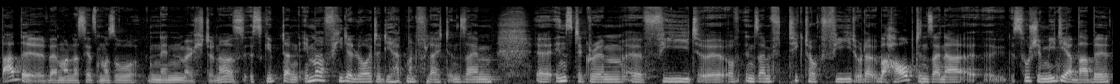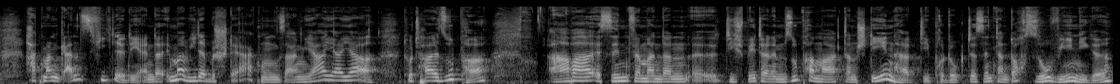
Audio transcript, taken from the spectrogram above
Bubble, wenn man das jetzt mal so nennen möchte. Ne? Es, es, gibt dann immer viele Leute, die hat man vielleicht in seinem äh, Instagram-Feed, äh, in seinem TikTok-Feed oder überhaupt in seiner äh, Social-Media-Bubble, hat man ganz viele, die einen da immer wieder bestärken, sagen, ja, ja, ja, total super. Aber es sind, wenn man dann äh, die später im Supermarkt dann stehen hat, die Produkte, sind dann doch so wenige,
